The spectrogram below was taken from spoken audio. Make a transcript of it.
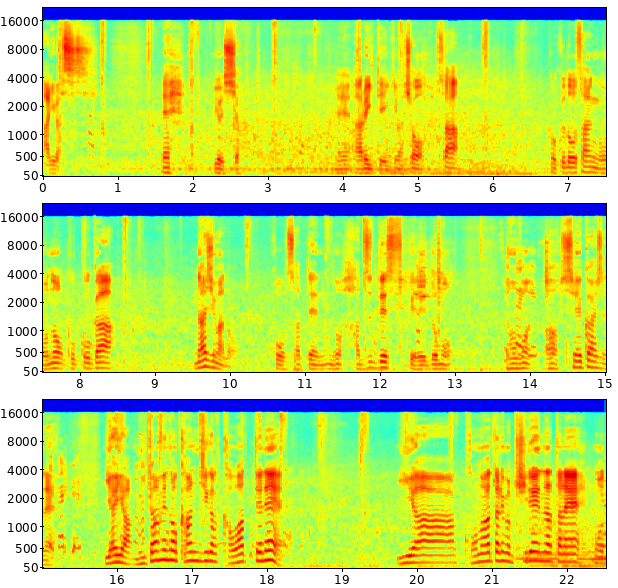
あります、えよいしょ、えー歩いていきましょう。さあ国道3号のここが名島の交差点のはずですけれども。あ正解ですね。いやいや見た目の感じが変わってね。いやーこの辺りも綺麗になったね。もう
